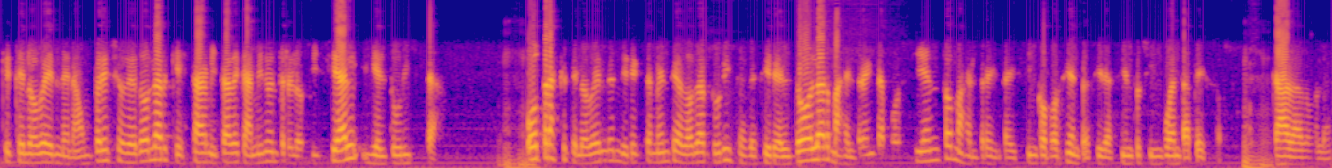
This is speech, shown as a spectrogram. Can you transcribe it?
que te lo venden a un precio de dólar que está a mitad de camino entre el oficial y el turista otras que te lo venden directamente a dólar turista, es decir, el dólar más el 30% más el 35%, es decir, a 150 pesos cada dólar.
